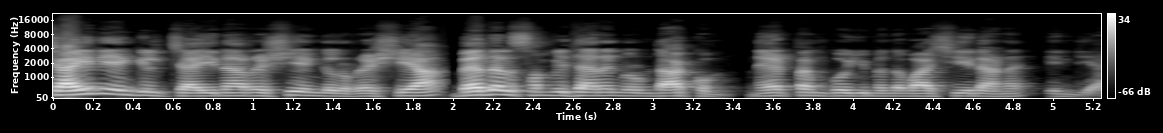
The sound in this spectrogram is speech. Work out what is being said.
ചൈനയെങ്കിൽ ചൈന റഷ്യയെങ്കിൽ റഷ്യ ബദൽ സംവിധാനങ്ങൾ ഉണ്ടാക്കും. നേട്ടം കൊയ്യുമെന്ന വാശിയിലാണ് ഇന്ത്യ.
